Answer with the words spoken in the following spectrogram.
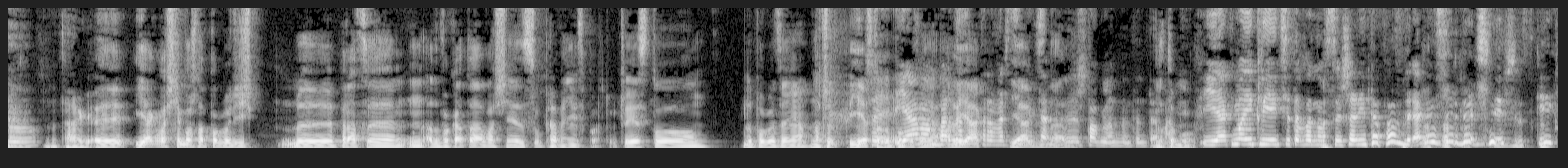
No. No Tak. Y, Jak właśnie można pogodzić y, pracę adwokata właśnie z uprawianiem sportu? Czy jest to do pogodzenia? Znaczy, jest to do pogodzenia, ja mam bardzo ale jak, kontrowersyjny jak znaleźć? pogląd na ten temat. No to mów. I jak moi klienci to będą słyszeli, to pozdrawiam serdecznie wszystkich.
